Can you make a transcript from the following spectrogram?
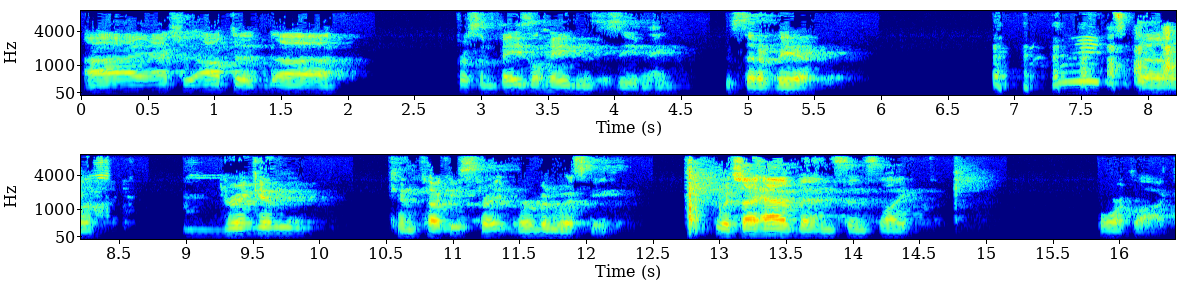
I actually opted uh, for some Basil Hayden's this evening instead of beer. so, drinking Kentucky straight bourbon whiskey, which I have been since like four o'clock.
